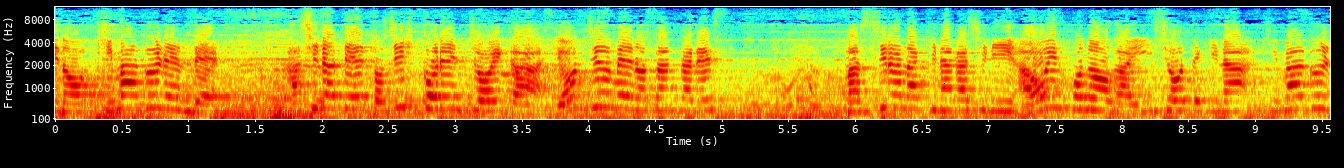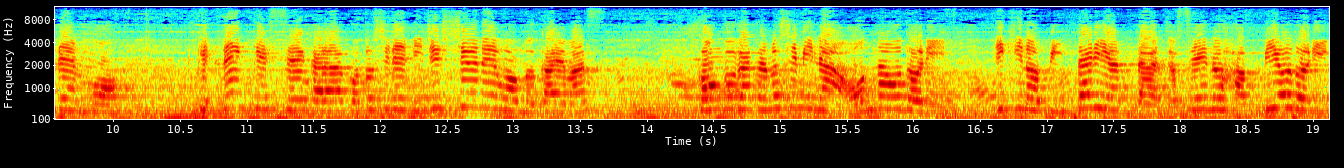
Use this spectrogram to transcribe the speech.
市の気まぐれんで橋立俊彦連長以下40名の参加です。真っ白な着流しに青い炎が印象的な気まぐれんも連結成から今年で20周年を迎えます。今後が楽しみな女踊り息のぴったり合った女性のハッピー踊り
